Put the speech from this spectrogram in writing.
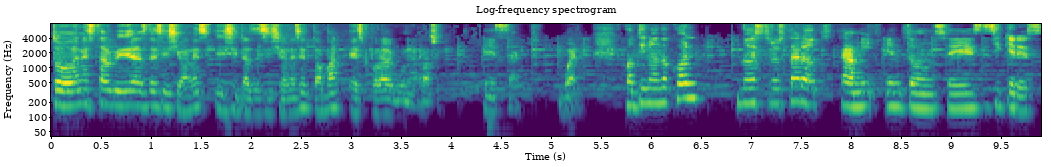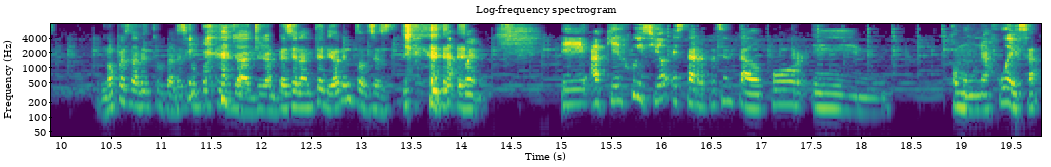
todo en esta vida es decisiones y si las decisiones se toman es por alguna razón. Exacto. Bueno, continuando con nuestros tarots, Cami, entonces si quieres no, pues dale tú, dale tú, porque ya, yo ya empecé el anterior, entonces. bueno, eh, aquí el juicio está representado por em, como una jueza,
